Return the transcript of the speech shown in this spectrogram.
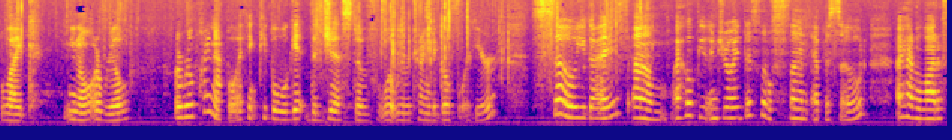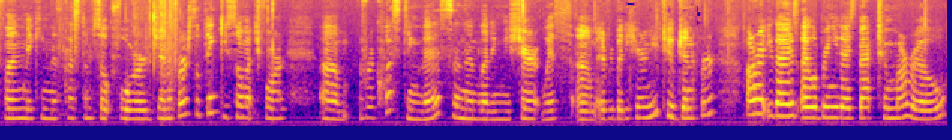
like you know a real a real pineapple. I think people will get the gist of what we were trying to go for here. So, you guys, um, I hope you enjoyed this little fun episode. I had a lot of fun making this custom soap for Jennifer, so thank you so much for um, requesting this and then letting me share it with um, everybody here on YouTube, Jennifer. Alright, you guys, I will bring you guys back tomorrow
